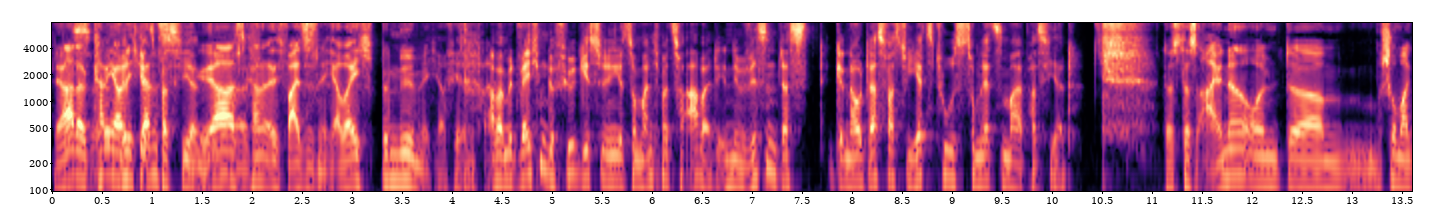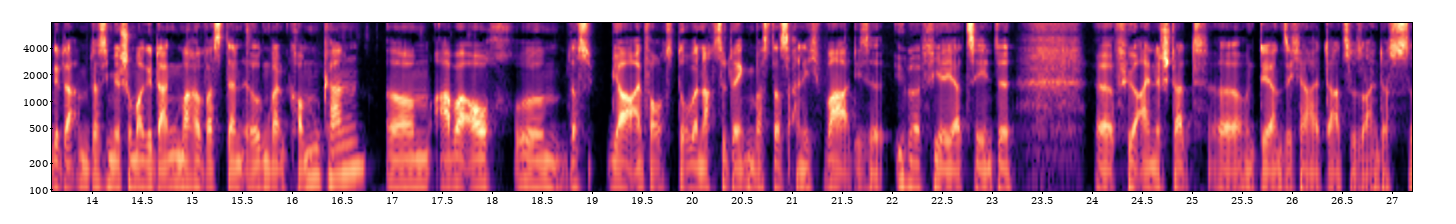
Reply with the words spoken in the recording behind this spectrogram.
ja, das, das kann ich auch nicht ganz passieren. Ja, das kann, ich weiß es nicht, aber ich bemühe mich auf jeden Fall. Aber mit welchem Gefühl gehst du denn jetzt so manchmal zur Arbeit, in dem Wissen, dass genau das, was du jetzt tust, zum letzten Mal passiert? Das ist das eine und ähm, schon mal dass ich mir schon mal Gedanken mache, was dann irgendwann kommen kann, ähm, aber auch ähm, das ja einfach darüber nachzudenken, was das eigentlich war, diese über vier Jahrzehnte äh, für eine Stadt äh, und deren Sicherheit da zu sein. Das äh,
